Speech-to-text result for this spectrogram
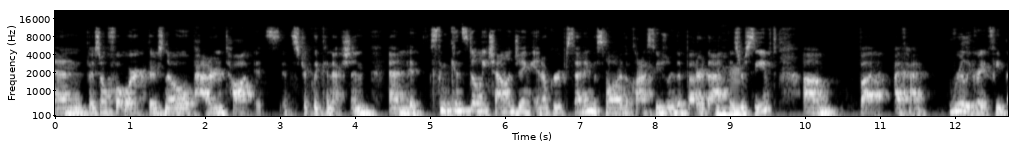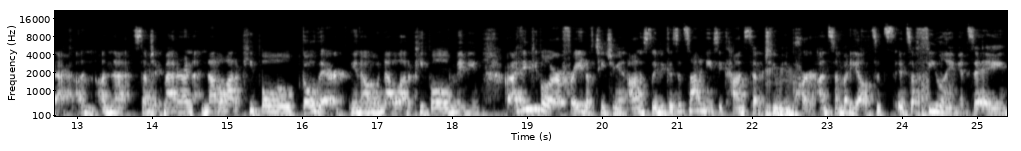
And there's no footwork, there's no pattern taught. It's it's strictly connection, and it can still be challenging in a group setting. The smaller the class, usually the better that mm-hmm. is received. Um, but I've had really great feedback on on that subject matter, and not a lot of people go there. You know, not a lot of people maybe. I think people are afraid of teaching it honestly because it's not an easy concept to Mm-hmm. impart on somebody else. It's it's a feeling. It's a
